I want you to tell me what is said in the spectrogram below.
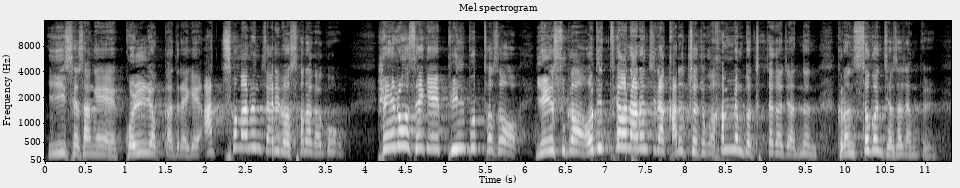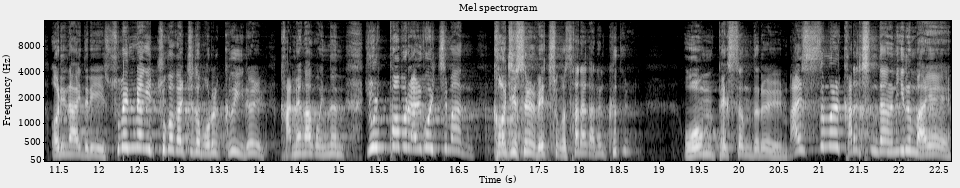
이 세상의 권력가들에게 아첨하는 자리로 살아가고 헤롯에게 빌붙어서 예수가 어디 태어나는지나 가르쳐주고 한 명도 찾아가지 않는 그런 썩은 제사장들 어린아이들이 수백 명이 죽어갈지도 모를 그 일을 감행하고 있는 율법을 알고 있지만 거짓을 외치고 살아가는 그들 온 백성들을 말씀을 가르친다는 이름하에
